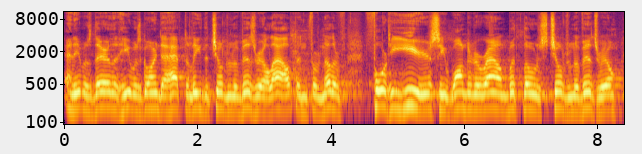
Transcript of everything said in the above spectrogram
And it was there that he was going to have to lead the children of Israel out. And for another 40 years, he wandered around with those children of Israel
